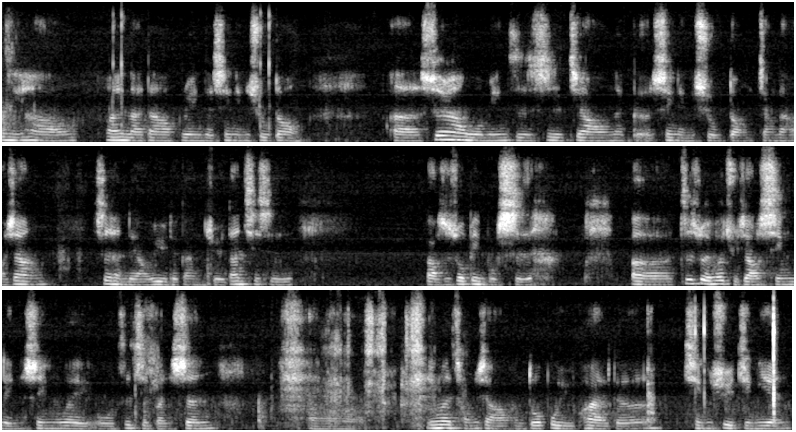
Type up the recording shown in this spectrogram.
你好，欢迎来到 Green 的心灵树洞。呃，虽然我名字是叫那个心灵树洞，讲的好像是很疗愈的感觉，但其实老实说并不是。呃，之所以会取叫心灵，是因为我自己本身，呃，因为从小很多不愉快的情绪经验，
